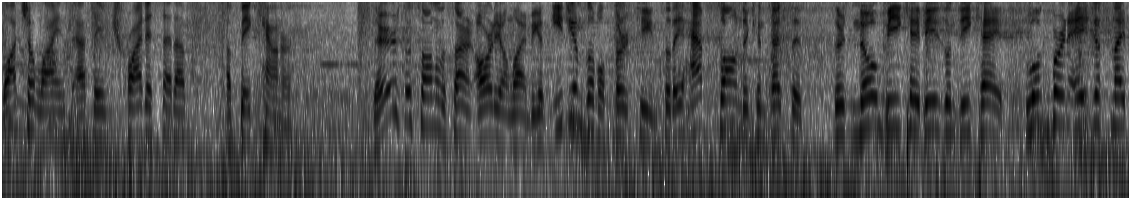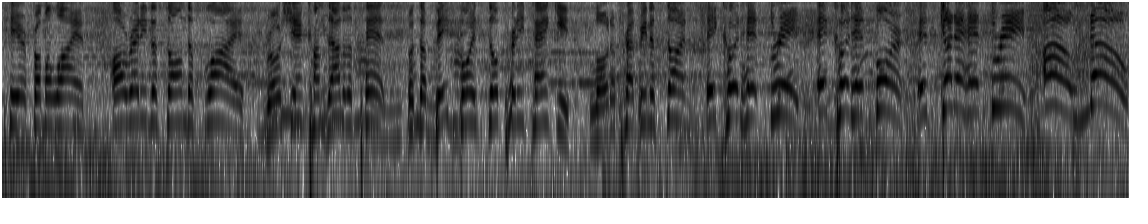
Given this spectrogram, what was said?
Watch Alliance as they try to set up a big counter. There's a Song of the Siren already online because EGM's level 13, so they have Song to contest this. There's no BKBs on DK. Look for an Aegis snipe here from Alliance. Already the Song to fly. Roshan comes out of the pit, but the big boy's still pretty tanky. Loda prepping to stun. It could hit three. It could hit four. It's gonna hit three. Oh no!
